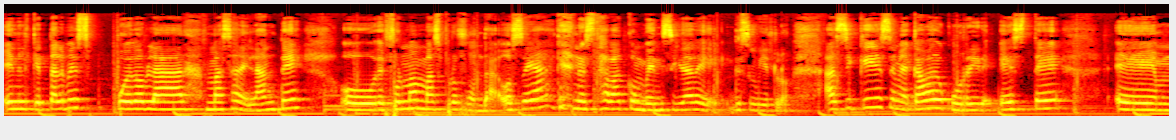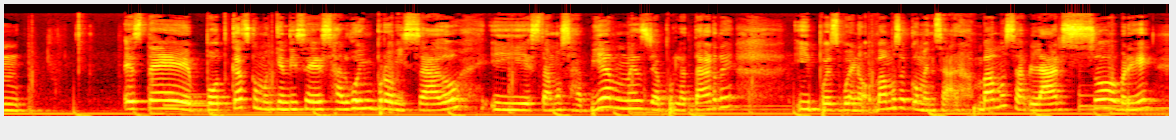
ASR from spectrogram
en el que tal vez puedo hablar más adelante o de forma más profunda, o sea que no estaba convencida de, subirlo. Así que se me acaba de ocurrir este... Em, este podcast, como quien dice, es algo improvisado y estamos a viernes ya por la tarde. Y pues bueno, vamos a comenzar. Vamos a hablar sobre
